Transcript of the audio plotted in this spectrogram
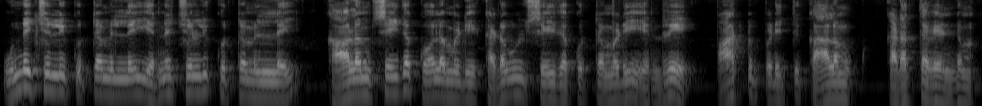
உன்னை சொல்லி குற்றமில்லை என்னை சொல்லி குற்றமில்லை. காலம் செய்த கோலமடி கடவுள் செய்த குற்றமடி என்று பாட்டு படித்து காலம் கடத்த வேண்டும்.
